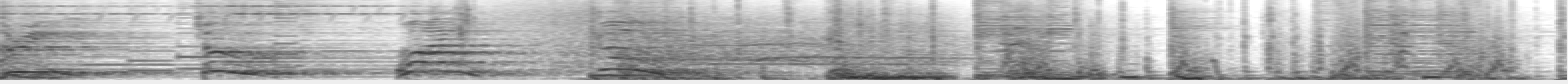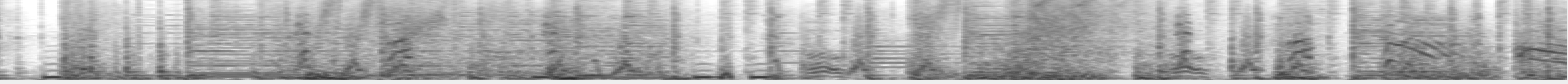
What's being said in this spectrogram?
Three, two, one, go! Whoa. Whoa. Ah!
